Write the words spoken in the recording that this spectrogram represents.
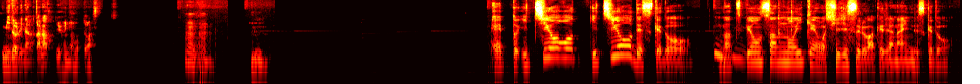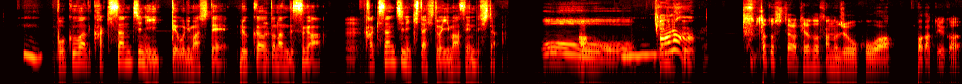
緑なんかなっていうふうに思ってます。うんうんうん。えっと、一応、一応ですけど、夏ぴょんさんの意見を支持するわけじゃないんですけど、うん。僕は柿さん家に行っておりまして、ルックアウトなんですが、うん。柿さん家に来た人はいませんでした。おー。あら。だとしたら寺田さんの情報はバカというか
